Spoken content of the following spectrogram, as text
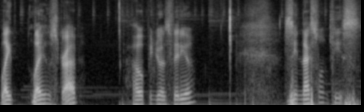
like, like, subscribe. I hope you enjoyed this video. See you next one. Peace.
